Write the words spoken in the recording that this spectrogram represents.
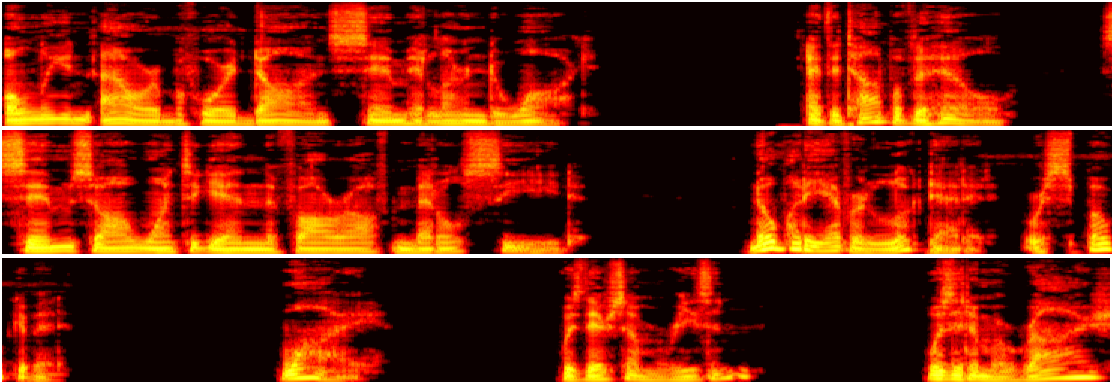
Only an hour before dawn, Sim had learned to walk. At the top of the hill, Sim saw once again the far off metal seed. Nobody ever looked at it or spoke of it. Why? Was there some reason? Was it a mirage?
